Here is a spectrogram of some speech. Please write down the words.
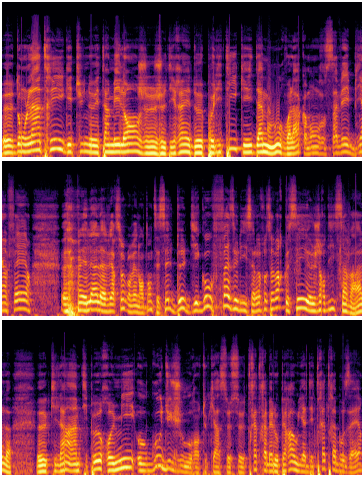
euh, dont l'intrigue est est un mélange, je dirais, de politique et d'amour. Voilà, comme on savait bien faire. Euh, et là, la version qu'on vient d'entendre, c'est celle de Diego Fazolis. Alors, il faut savoir que c'est euh, Jordi Saval euh, qui l'a un petit peu remis au goût du jour. En tout cas, ce, très très bel opéra où il y a des très très beaux airs.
